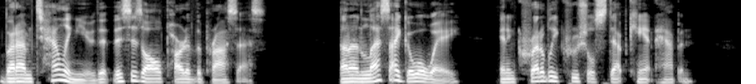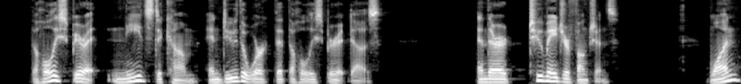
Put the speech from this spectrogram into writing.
But I'm telling you that this is all part of the process. And unless I go away, an incredibly crucial step can't happen. The Holy Spirit needs to come and do the work that the Holy Spirit does. And there are two major functions. One,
